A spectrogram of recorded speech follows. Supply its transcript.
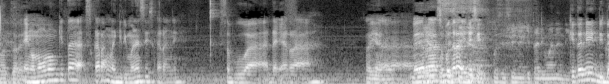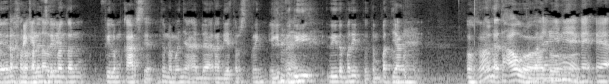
Motor ya. Eh ngomong-ngomong kita sekarang lagi di mana sih sekarang nih? Sebuah daerah. Oh iya. Ya, Daerah Iya, sebenarnya ini sih. Posisinya kita di mana nih? Kita nih di daerah Kalau kalian sering ya. nonton film Cars ya, itu namanya ada Radiator Spring. Ya gitu di di tempat itu, tempat yang Oh, kamu nggak tahu. Tempat yang aduh. ini ya kayak kayak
